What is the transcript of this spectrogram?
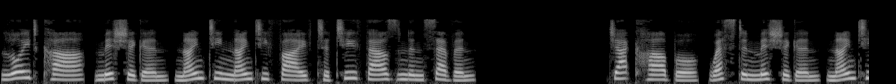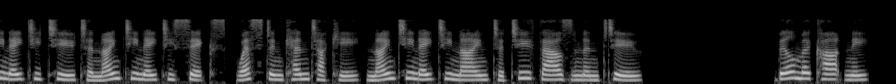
Lloyd Carr, Michigan 1995 to 2007 Jack Harbaugh, Western Michigan 1982 to 1986, Western Kentucky 1989 to 2002 Bill McCartney,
